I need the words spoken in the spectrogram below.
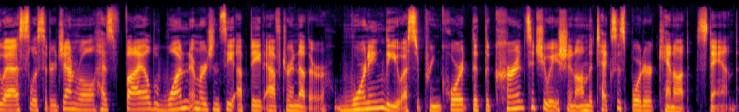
U.S. Solicitor General, has filed one emergency update after another, warning the U.S. Supreme Court that the current situation on the Texas border cannot stand.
